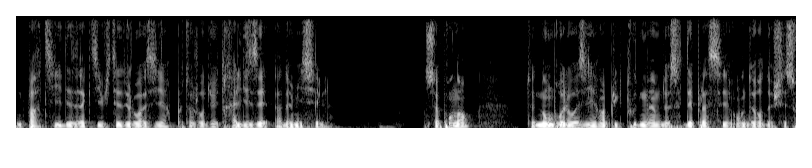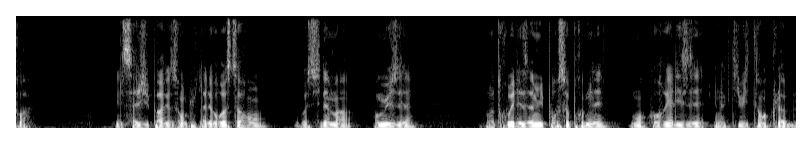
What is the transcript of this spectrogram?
une partie des activités de loisirs peut aujourd'hui être réalisée à domicile. Cependant, de nombreux loisirs impliquent tout de même de se déplacer en dehors de chez soi. Il s'agit par exemple d'aller au restaurant, au cinéma, au musée, retrouver des amis pour se promener ou encore réaliser une activité en club.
